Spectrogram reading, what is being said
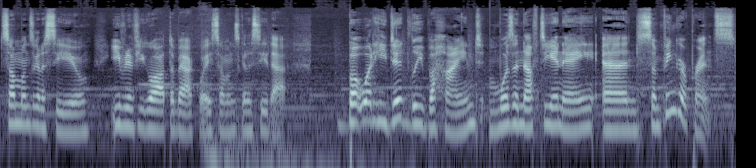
someone's going to see you. Even if you go out the back way, someone's going to see that. But what he did leave behind was enough DNA and some fingerprints.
